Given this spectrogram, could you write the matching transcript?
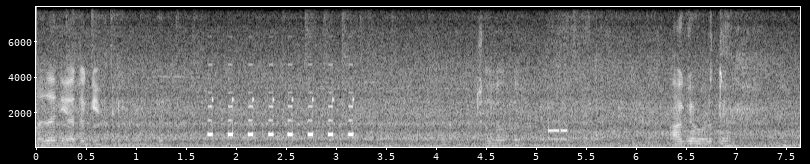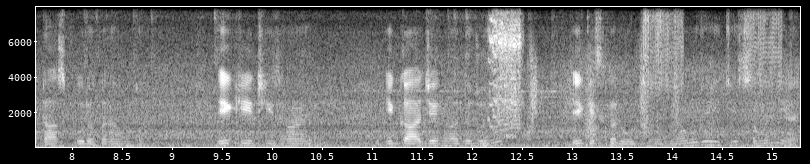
मज़ा नहीं आता गेम खेलने में फिर। चलो फिर, आगे बढ़ते हैं। टास्क पूरा करा मुझे एक ये चीज़ हाँ ये गार्जियन वाला जो है, एक इसका रोल समझ में मुझे ये चीज़ समझ नहीं आई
